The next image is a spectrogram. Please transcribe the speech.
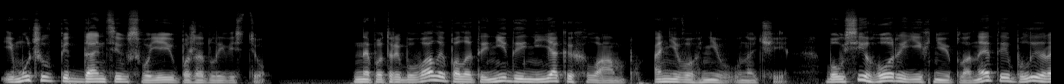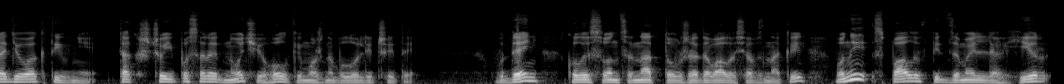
і мучив підданців своєю пожадливістю. Не потребували палатиніди ніяких ламп, ані вогнів уночі, бо всі гори їхньої планети були радіоактивні, так що й посеред ночі голки можна було лічити. Вдень, коли сонце надто вже давалося в знаки, вони спали в підземеллях гір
